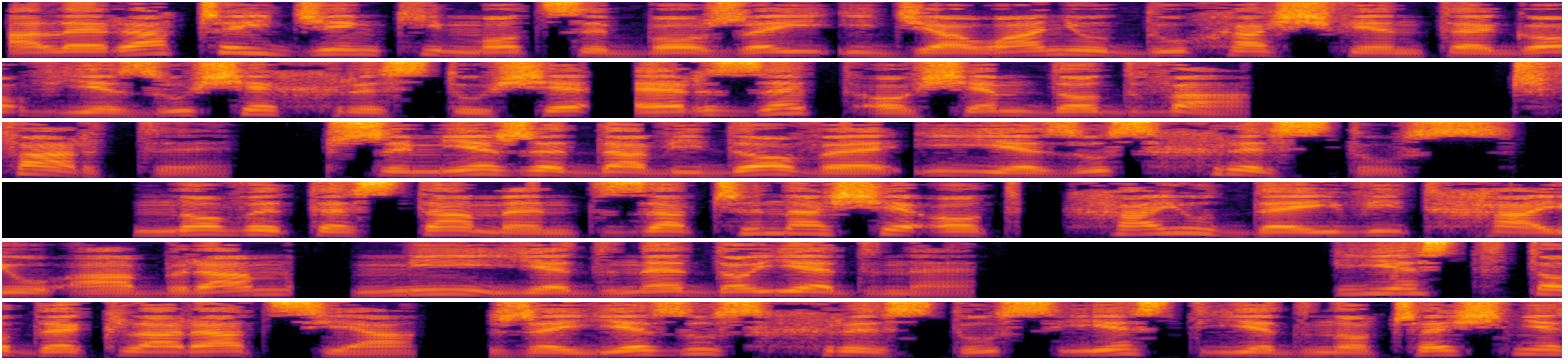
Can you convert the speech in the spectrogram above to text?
ale raczej dzięki mocy Bożej i działaniu Ducha Świętego w Jezusie Chrystusie. RZ 8 do 2. Czwarty. Przymierze Dawidowe i Jezus Chrystus. Nowy Testament zaczyna się od Haju David Haju Abram, mi jedne do jedne. Jest to deklaracja, że Jezus Chrystus jest jednocześnie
